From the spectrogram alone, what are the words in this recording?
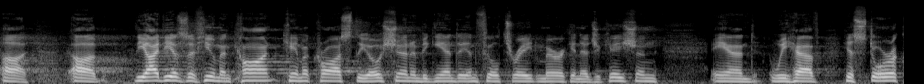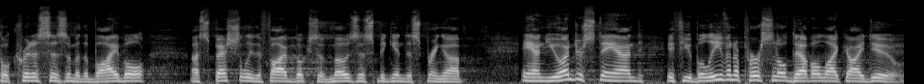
uh, uh, the ideas of Hume and Kant came across the ocean and began to infiltrate American education. And we have historical criticism of the Bible especially the five books of Moses, begin to spring up. And you understand if you believe in a personal devil like I do,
